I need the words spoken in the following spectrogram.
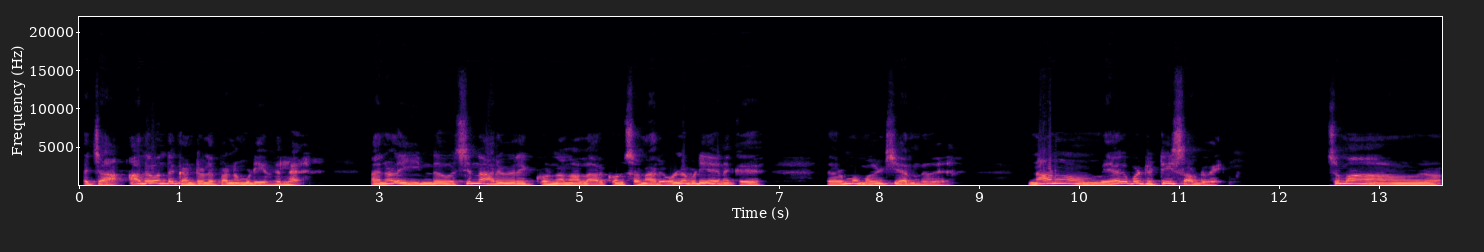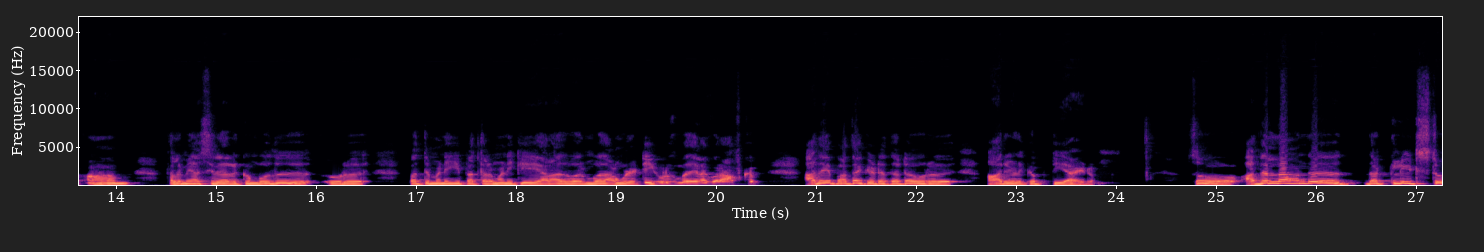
ஆச்சா அதை வந்து கண்ட்ரோலே பண்ண முடியறதில்ல. அதனால் இந்த சின்ன அறிவுரை கொண்டா நல்லா இருக்கும்னு சொன்னார். உள்ளபடியே எனக்கு ரொம்ப மகிழ்ச்சியாக இருந்தது. நானும் ஏகப்பட்ட டீ சாப்பிடுவேன். சும்மா தலைமை ஆசிரியர் இருக்கும்போது ஒரு பத்து மணிக்கு பத்தரை மணிக்கு யாராவது வரும்போது அவங்கள டீ கொடுக்கும்போது எனக்கு ஒரு ஆஃப் கப் அதே பார்த்தா கிட்டத்தட்ட ஒரு ஆறு ஏழு கப் டீ ஆகிடும் ஸோ அதெல்லாம் வந்து தட் லீட்ஸ் டு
